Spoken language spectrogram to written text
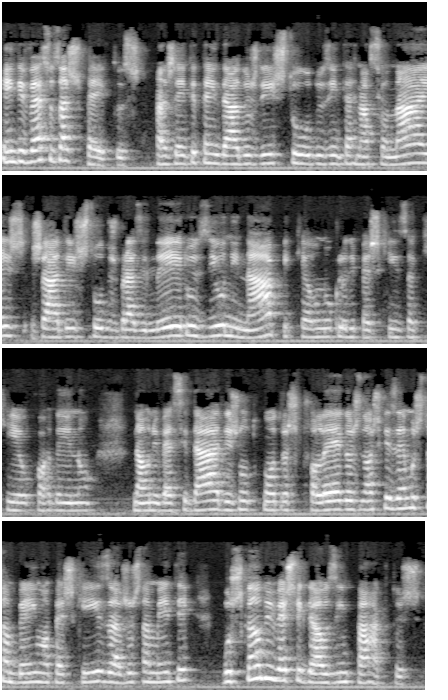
em diversos aspectos. A gente tem dados de estudos internacionais, já de estudos brasileiros, e o NINAP, que é o núcleo de pesquisa que eu coordeno na universidade, junto com outras colegas, nós fizemos também uma pesquisa justamente buscando investigar os impactos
